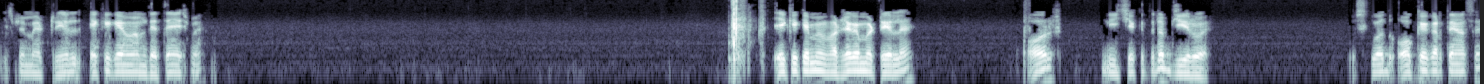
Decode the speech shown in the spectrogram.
इसमें मटेरियल एक एक एम देते हैं इसमें। एक एक एम हर जगह मटेरियल है। और नीचे की तरफ़ ज़ीरो है। उसके बाद ओके करते हैं यहाँ से।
